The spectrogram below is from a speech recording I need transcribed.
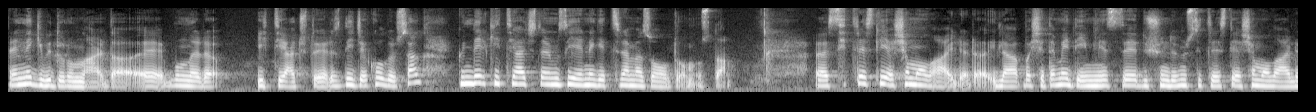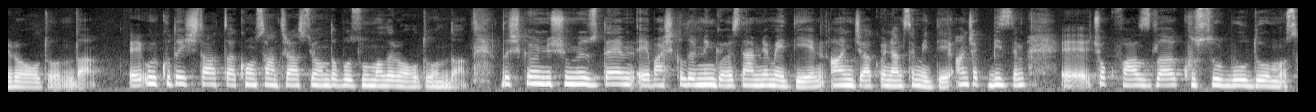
hani ne gibi durumlarda e, bunları ihtiyaç duyarız diyecek olursak gündelik ihtiyaçlarımızı yerine getiremez olduğumuzda, e, stresli yaşam olaylarıyla baş edemediğimiz, e, düşündüğümüz stresli yaşam olayları olduğunda, e, uykuda iştahta, konsantrasyonda bozulmalar olduğunda, dış görünüşümüzde e, başkalarının gözlemlemediği, ancak önemsemediği, ancak bizim e, çok fazla kusur bulduğumuz,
